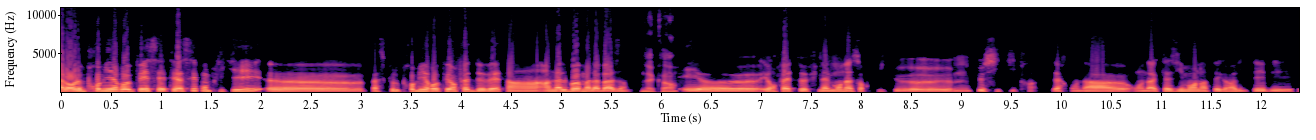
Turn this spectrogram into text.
Alors le premier EP, ça a été assez compliqué euh, parce que le premier EP en fait devait être un, un album à la base D'accord. et, euh, et en fait finalement on n'a sorti que que six titres. C'est-à-dire qu'on a euh, on a quasiment l'intégralité des,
